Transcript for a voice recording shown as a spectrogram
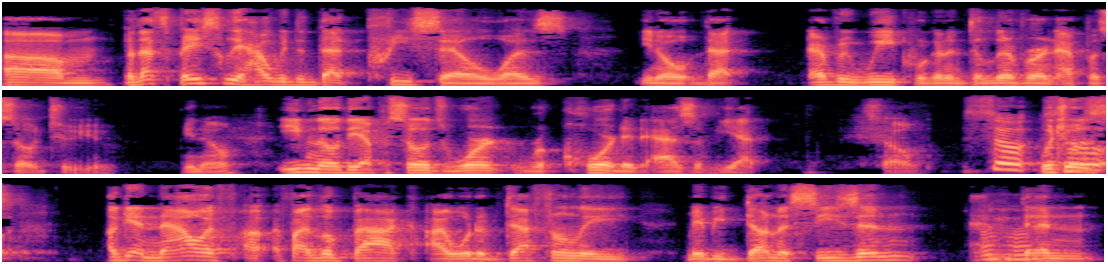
Um, but that's basically how we did that pre-sale was, you know, that every week we're going to deliver an episode to you, you know, even though the episodes weren't recorded as of yet. So, so which so, was again now if if I look back, I would have definitely maybe done a season and uh-huh. then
